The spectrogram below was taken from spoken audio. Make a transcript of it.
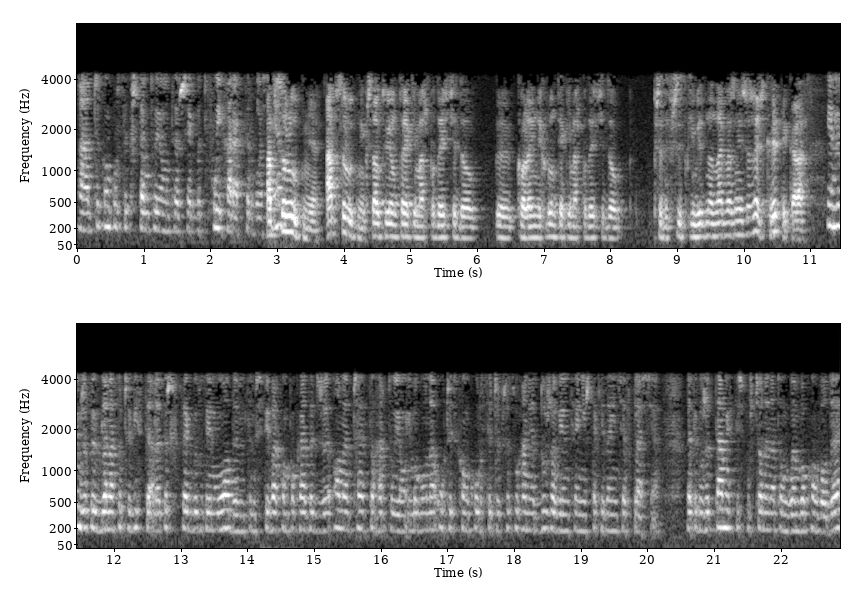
A czy konkursy kształtują też jakby Twój charakter właśnie? Absolutnie, absolutnie. Kształtują to, jakie masz podejście do y, kolejnych rund, jakie masz podejście do przede wszystkim jedna najważniejsza rzecz, krytyka. Ja wiem, że to jest dla nas oczywiste, ale też chcę jakby tutaj młodym, tym śpiewakom pokazać, że one często hartują i mogą nauczyć konkursy czy przesłuchania dużo więcej niż takie zajęcia w klasie. Dlatego, że tam jesteś puszczony na tą głęboką wodę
